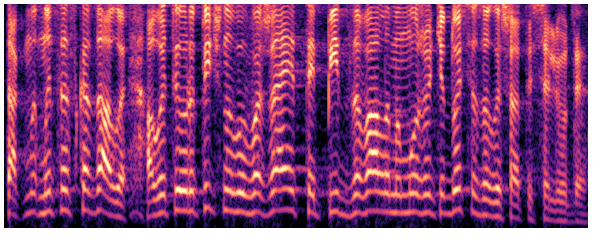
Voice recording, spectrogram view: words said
Так, ми, ми це сказали, але теоретично ви вважаєте, під завалами можуть і досі залишатися люди?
